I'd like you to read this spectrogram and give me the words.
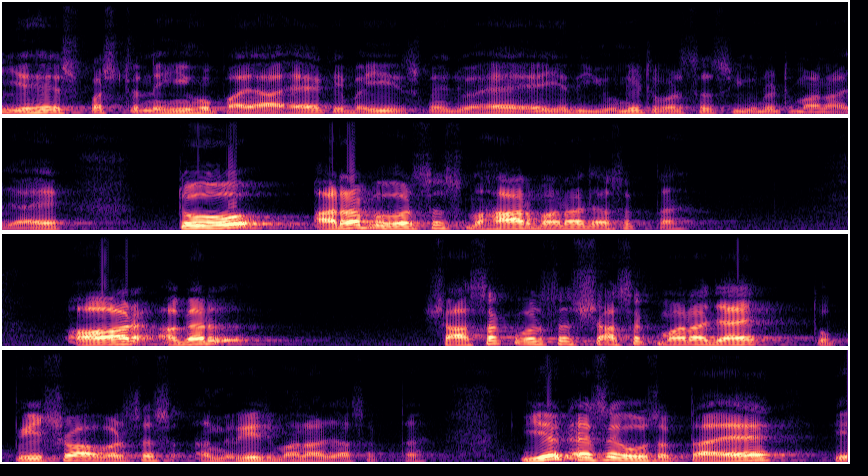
यह स्पष्ट नहीं हो पाया है कि भाई इसमें जो है, यदि यूनिट वर्सेस यूनिट माना जाए तो अरब वर्सेस महार माना जा सकता है। और अगर शासक वर्सेस शासक माना जाए तो पेशवा वर्सेस अंग्रेज़ माना जा सकता है। ये कैसे हो सकता है कि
